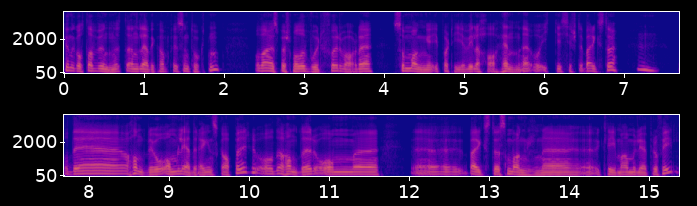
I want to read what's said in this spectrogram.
kunne godt ha vunnet en lederkamp hvis hun tok den. Og da er jo spørsmålet hvorfor var det så mange i partiet ville ha henne og ikke Kirsti Bergstø? Mm. Og det handler jo om lederegenskaper, og det handler om eh, eh, Bergstøs manglende eh, klima- og miljøprofil.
